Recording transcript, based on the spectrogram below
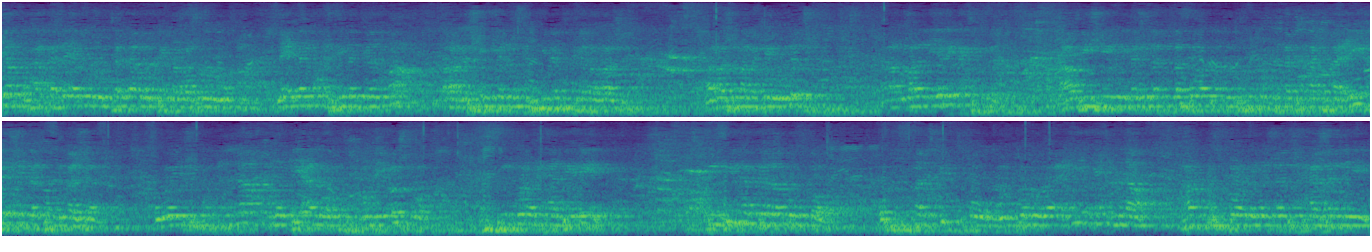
80% وهكذا يكون التكامل بين الرجل والمرأة. لأن المؤهلات ديال المرأة راه ماشي هي المؤهلات ديال الرجل. الرجل ما كيولدش. اللي هي اللي كتكمل غادي يجي اذا جات المسيره تدخل بعيده جدا في المجال. ويجب لا نضيع الوقت ما نضيعوش الوقت. خص نكونوا حذرين تنزيل هكذا الدستور وخصنا نتكتفوا ونكونوا واعيين بان هذا الدستور الا جا شي حاجة اللي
